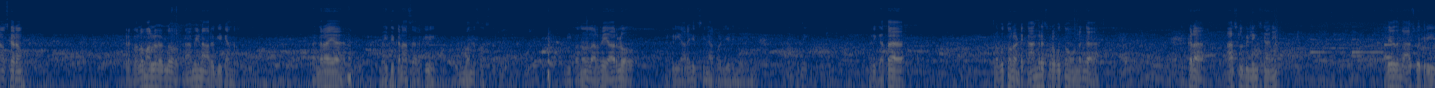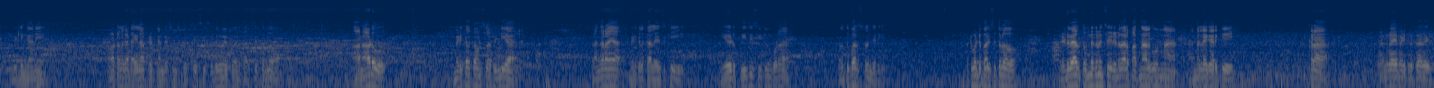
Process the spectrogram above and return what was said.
నమస్కారం. ఇక్కడ గొల్లమల్లూరులో గ్రామీణ ఆరోగ్య కేంద్రం. రంగరాయ వైద్య కళాశాలకి అనుబంధ సంస్థ. ఇది పంతొమ్మిది వందల అరవై ఆరులో ఇక్కడ ఆర్హెచ్సిని ఏర్పాటు చేయడం జరిగింది. మరి గత ప్రభుత్వంలో అంటే కాంగ్రెస్ ప్రభుత్వం ఉండగా ఇక్కడ హాస్టల్ బిల్డింగ్స్ కానీ అదేవిధంగా ఆసుపత్రి బిల్డింగ్ కానీ టోటల్గా డైలాప్టెడ్ కండిషన్స్కి వచ్చేసి శిథిలమైపోయిన పరిస్థితుల్లో ఆనాడు medical council of India Rangaraya medical కాలేజీకి ఏడు పీజీ సీట్లను కూడా రద్దుపరచడం జరిగింది. అటువంటి పరిస్థితిలో రెండు వేల తొమ్మిది నుంచి రెండు వేల పద్నాలుగు ఉన్న ఎమ్మెల్యే గారికి ఇక్కడ రంగరాయ మెడికల్ కాలేజ్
